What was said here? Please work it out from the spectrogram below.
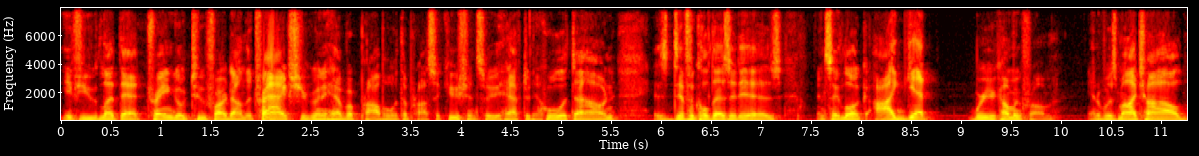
if you let that train go too far down the tracks, you're going to have a problem with the prosecution. So you have to cool it down, as difficult as it is, and say, look, I get where you're coming from. And if it was my child,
